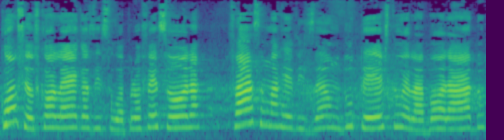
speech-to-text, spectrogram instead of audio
Com seus colegas e sua professora, faça uma revisão do texto elaborado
